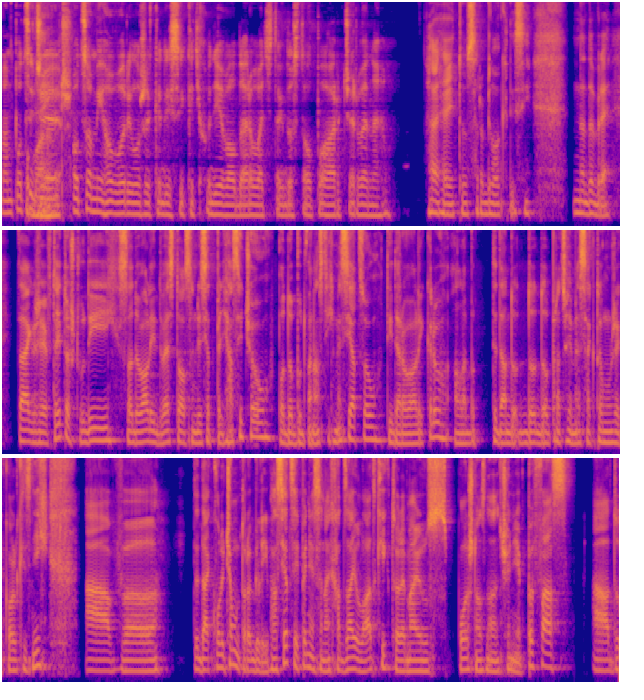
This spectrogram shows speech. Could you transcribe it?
Mám pocit, Pomáranč. že oco mi hovoril, že kedysi, keď chodieval darovať, tak dostal pohár červeného. Hej, hej, to sa robilo kedysi. No dobre, takže v tejto štúdii sledovali 285 hasičov po dobu 12 mesiacov, tí darovali krv, alebo teda do, do, dopracujeme sa k tomu, že koľky z nich. A v teda kvôli čomu to robili? V hasiacej pene sa nachádzajú látky, ktoré majú spoločné označenie PFAS a do,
